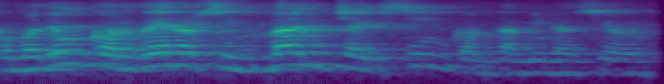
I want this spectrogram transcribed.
como de un cordero sin mancha y sin contaminación,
